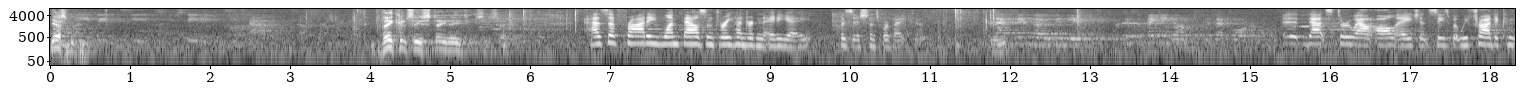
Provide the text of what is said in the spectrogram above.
Yes, ma'am. Vacancies state agencies have. As of Friday, 1,388 positions were vacant. That's throughout all agencies, but we've tried to con-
